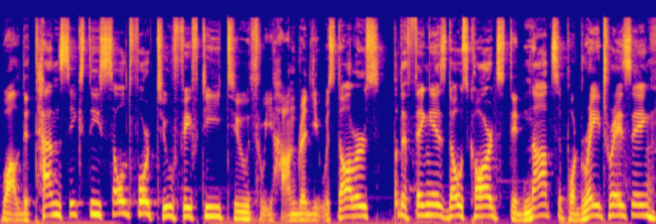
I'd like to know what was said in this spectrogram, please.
while the 1060 sold for 250 to 300 US dollars. But the thing is, those cards did not support ray tracing,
